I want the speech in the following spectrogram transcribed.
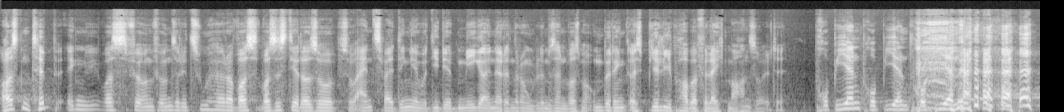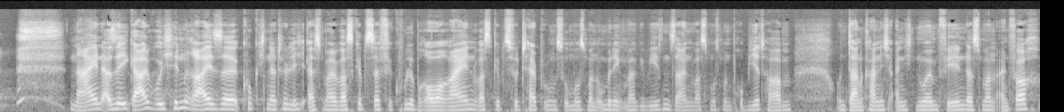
Hast du einen Tipp irgendwie, was für, für unsere Zuhörer, was, was ist dir da so, so ein, zwei Dinge, die dir mega in Erinnerung geblieben sind, was man unbedingt als Bierliebhaber vielleicht machen sollte? Probieren, probieren, probieren. Nein, also egal, wo ich hinreise, gucke ich natürlich erstmal, was gibt's da für coole Brauereien, was gibt's für Taprooms, wo muss man unbedingt mal gewesen sein, was muss man probiert haben. Und dann kann ich eigentlich nur empfehlen, dass man einfach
